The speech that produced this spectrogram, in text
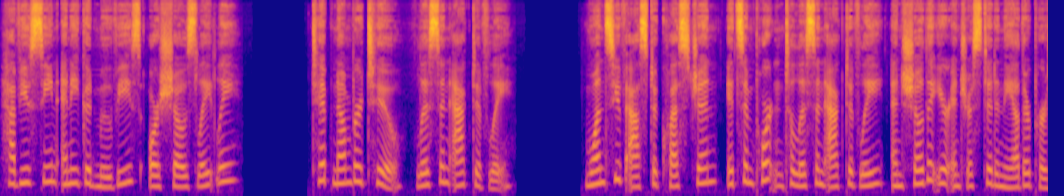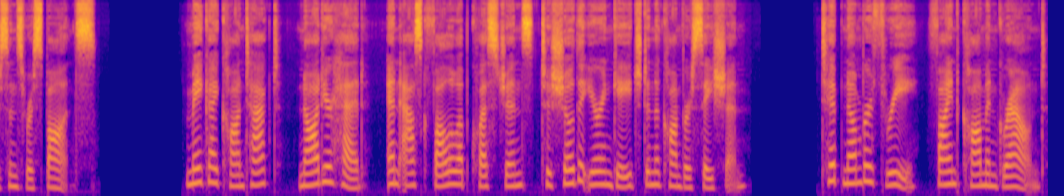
Have you seen any good movies or shows lately? Tip number 2 Listen actively. Once you've asked a question, it's important to listen actively and show that you're interested in the other person's response. Make eye contact, nod your head, and ask follow up questions to show that you're engaged in the conversation. Tip number 3 Find common ground.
